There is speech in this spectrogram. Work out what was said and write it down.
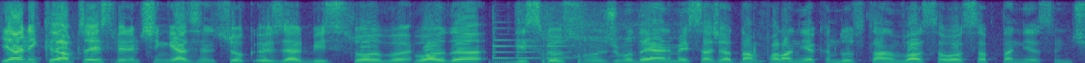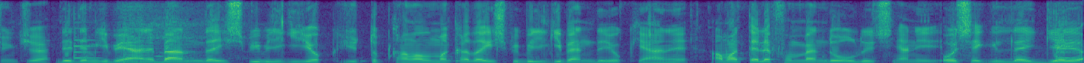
Yani Craft Race benim için gerçekten çok özel bir server. Bu arada Discord sunucuma da yani mesaj atan falan yakın dostlarım varsa Whatsapp'tan yazın. Çünkü dediğim gibi yani bende hiçbir bilgi yok. YouTube kanalıma kadar hiçbir bilgi bende yok yani. Ama telefon bende olduğu için yani o şekilde geri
